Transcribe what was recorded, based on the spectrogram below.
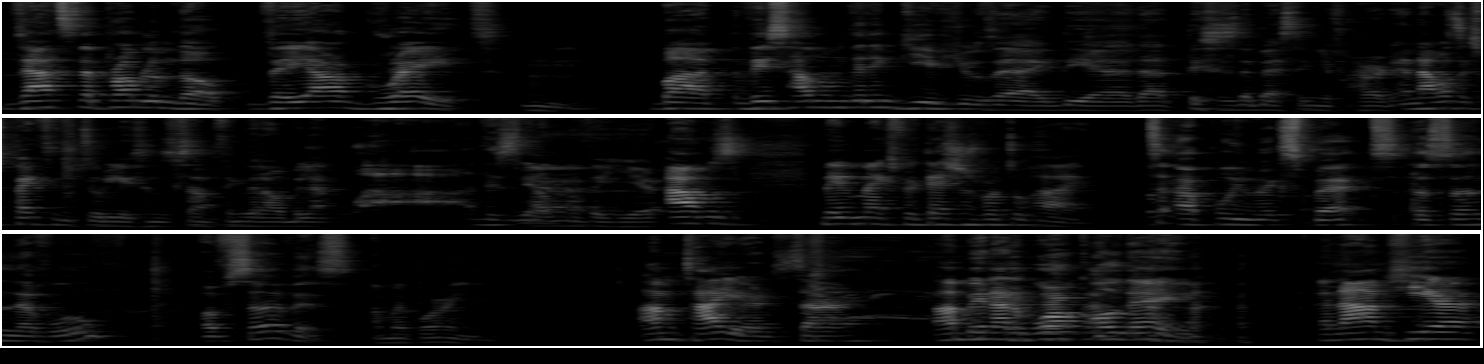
That's the problem though. They are great. Hmm. But this album didn't give you the idea that this is the best thing you've heard. And I was expecting to listen to something that I would be like, wow, this is the album of the year. I was, maybe my expectations were too high. To Apple, you expect a certain level of service. Am I boring you? I'm tired, sir. I've been at work all day. And now I'm here.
